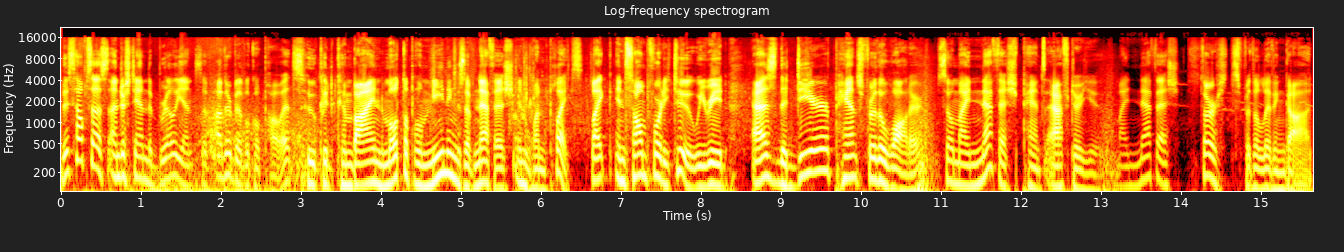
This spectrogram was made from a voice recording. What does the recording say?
This helps us understand the brilliance of other biblical poets who could combine multiple meanings of nephesh in one place. Like in Psalm 42, we read, As the deer pants for the water, so my nephesh pants after you. My nephesh thirsts for the living God.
